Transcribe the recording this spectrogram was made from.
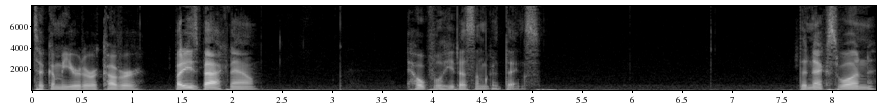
took him a year to recover, but he's back now. Hopefully, he does some good things. The next one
